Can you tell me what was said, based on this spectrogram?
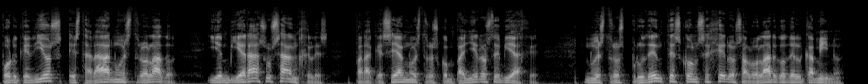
porque Dios estará a nuestro lado y enviará a sus ángeles para que sean nuestros compañeros de viaje, nuestros prudentes consejeros a lo largo del camino,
